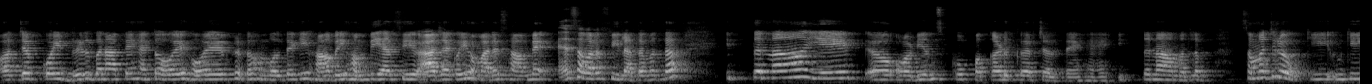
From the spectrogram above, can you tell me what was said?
और जब कोई ड्रिल बनाते हैं तो ओए होए, फिर तो हम बोलते हैं कि हाँ भाई, हम भी ऐसी आ जाए, कोई हमारे सामने ऐसा वाला फील आता है। मतलब इतना ये ऑडियंस को पकड़ कर चलते हैं, इतना मतलब समझ रहे हो कि उनकी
